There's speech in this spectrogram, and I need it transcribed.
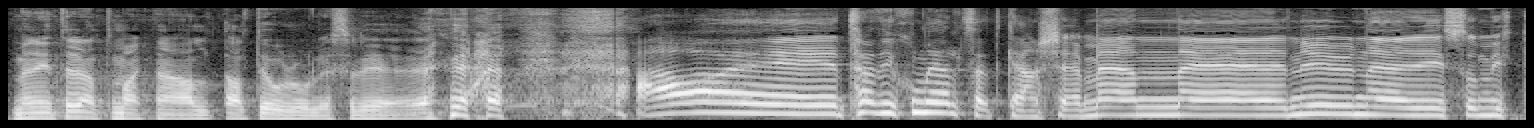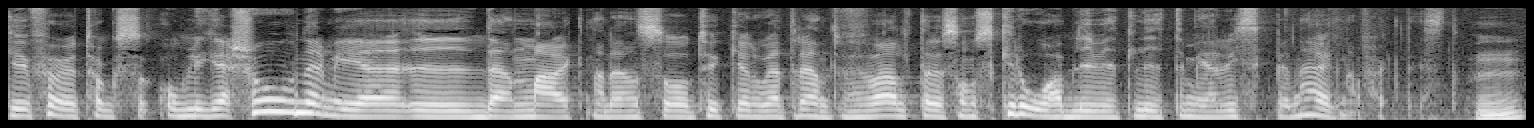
Men är inte räntemarknaden alltid orolig? Så det... ja, eh, traditionellt sett kanske. Men eh, nu när det är så mycket företagsobligationer med i den marknaden så tycker jag nog att ränteförvaltare som skrå har blivit lite mer riskbenägna. Faktiskt. Mm.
